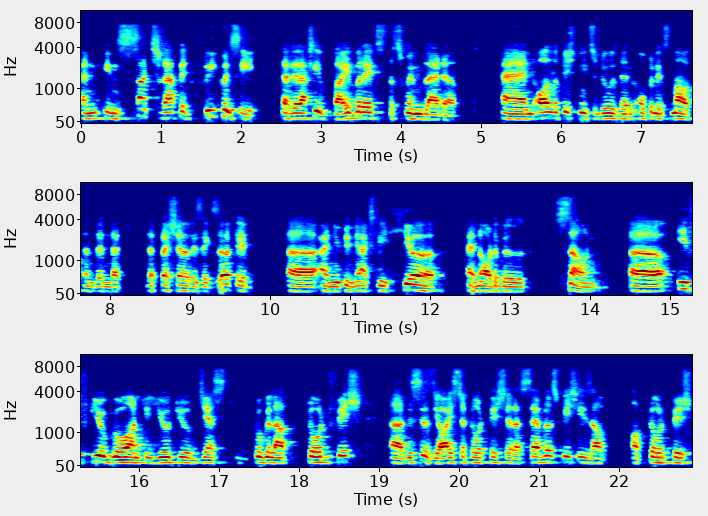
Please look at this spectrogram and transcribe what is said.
and in such rapid frequency that it actually vibrates the swim bladder and all the fish needs to do is then open its mouth and then that that pressure is exerted uh, and you can actually hear an audible sound uh, if you go onto YouTube, just Google up toadfish. Uh, this is the oyster toadfish. There are several species of, of toadfish.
